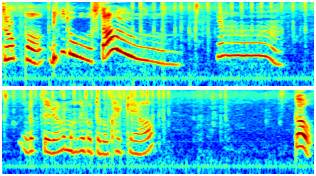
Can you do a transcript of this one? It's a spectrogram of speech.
드로퍼 리로 스타우 야 이것들을 한번 해보도록 할게요. 고!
